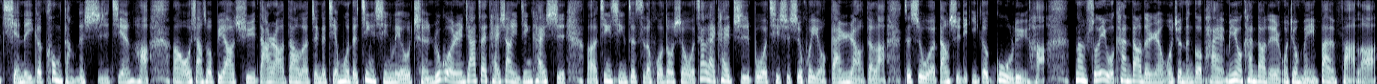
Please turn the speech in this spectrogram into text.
前的一个空档的时间哈，呃我想说不要去打扰到了整个节目的进行流程。如果人家在台上已经开始呃进行这次的活动的时候，我再来开直播，其实是会有干扰的啦。这是我当时的一个顾虑哈。那所以我看到的人我就能够拍，没有看到的人我就没办法了。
